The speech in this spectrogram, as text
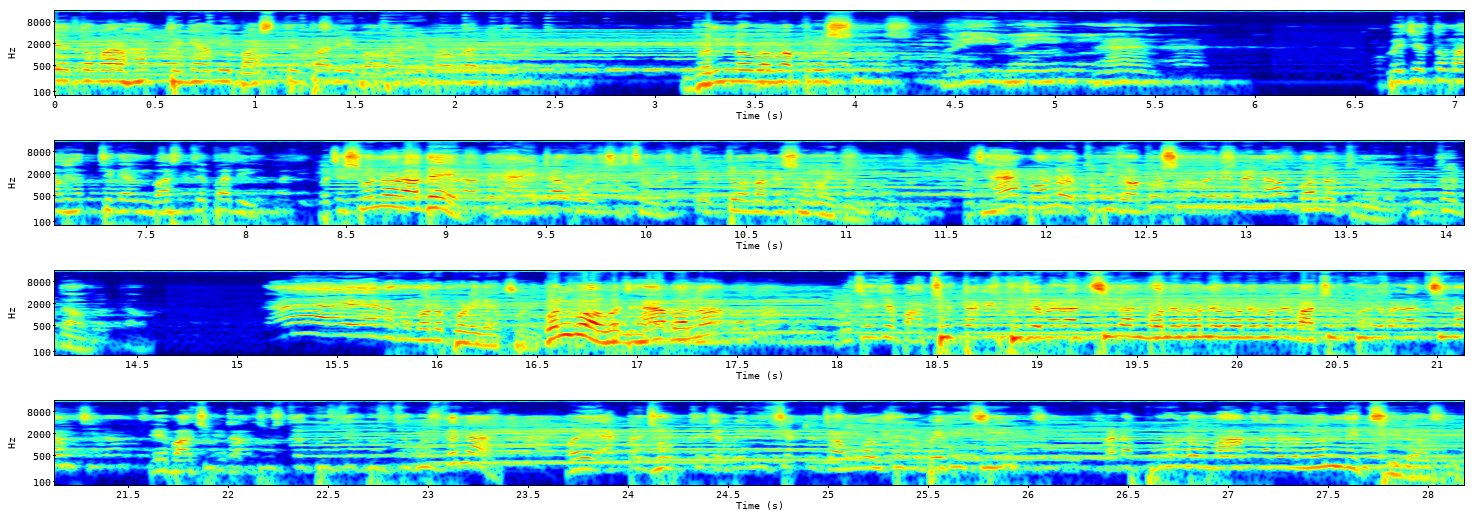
যে তোমার হাত থেকে আমি বাঁচতে পারি বাবা রে বাবা রে ধন্য বাবা প্রশ্ন। হ্যাঁ। যে তোমার হাত থেকে আমি বাঁচতে পারি? বলছে, শোনো রাধে। হ্যাঁ এটাও বলছি, শোনো, একটু একটু আমাকে সময় দাও। বলছে হ্যাঁ বলো, তুমি যত সময় নেবে নাও, বলো তুমি, উত্তর দাও। হ্যাঁ দেখো, মনে পড়ে গেছে। বলব? বলছে হ্যাঁ বলো। বলছে যে বাছুরটাকে খুঁজে বেড়াচ্ছিলাম, মনে মনে মনে মনে বাছুর খুঁজে বেড়াচ্ছিলাম। এই বাছুরটা খুঁজতে খুঁজতে খুঁজতে খুঁজতে না, ওই একটা ঝোপ থেকে বেরিয়েছি, একটা জঙ্গল থেকে বেরিয়েছি, একটা পুরনো মা কালীর মন্দির ছিল আসলে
